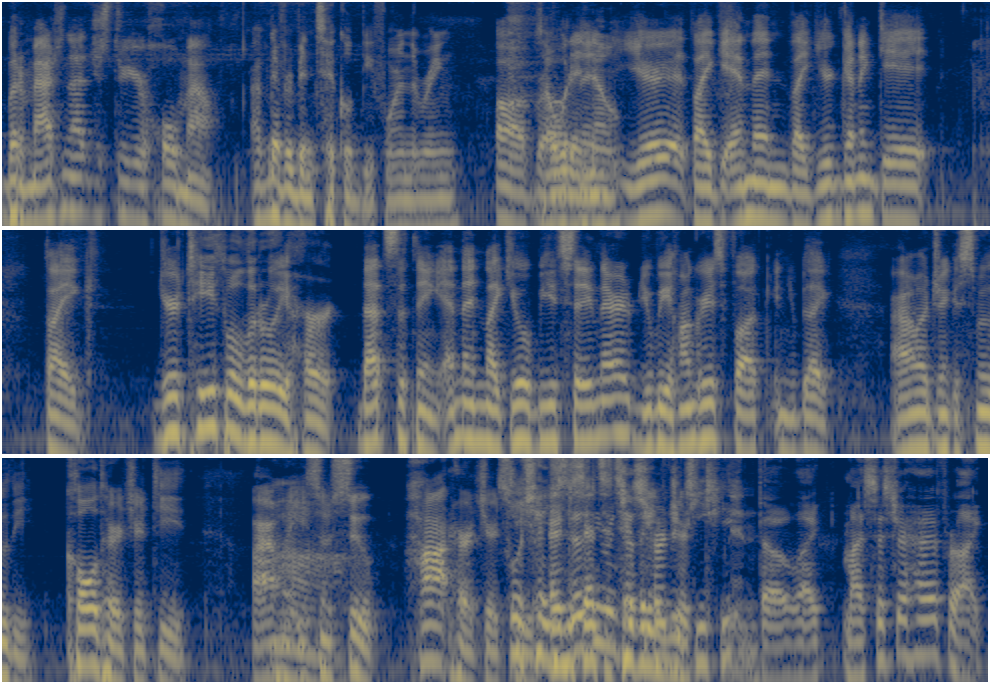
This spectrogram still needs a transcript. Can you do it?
But imagine that just through your whole mouth. I've never been tickled before in the ring. Oh, bro, I wouldn't know. You're like, and then like you're gonna get like your teeth will literally hurt. That's the thing. And then like you'll be sitting there, you'll be hungry as fuck, and you'll be like, I'm gonna drink a smoothie. Cold hurts your teeth. I'm gonna eat some ah. soup. Hot hurts your So teeth. changes It the doesn't even just sensitivity hurt of your your teeth. teeth though. Like my sister had it for like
